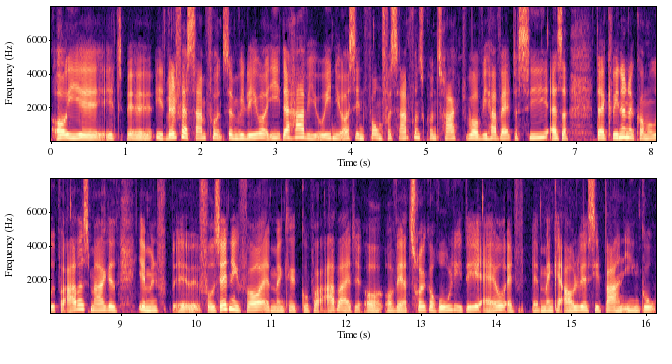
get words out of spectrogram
Og i øh, et øh, et velfærdssamfund, som vi lever i, der har vi jo egentlig også en form for samfundskontrakt, hvor vi har valgt at sige, altså, da kvinderne kommer ud på arbejdsmarkedet, jamen, øh, forudsætningen for, at man kan gå på arbejde og, og være tryg og rolig det, er jo, at, at man kan aflevere sit barn i en god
